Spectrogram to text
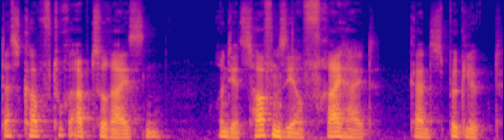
das Kopftuch abzureißen, und jetzt hoffen sie auf Freiheit, ganz beglückt.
